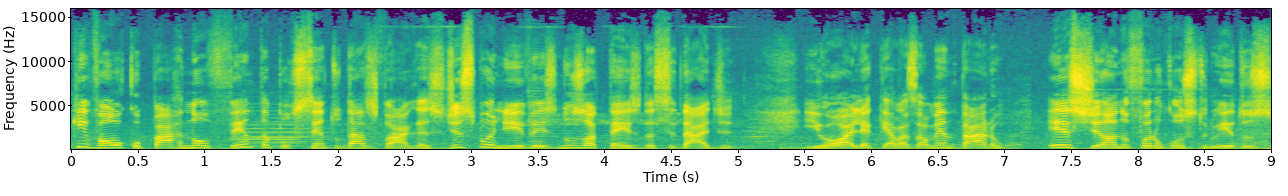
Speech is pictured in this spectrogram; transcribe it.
que vão ocupar 90% das vagas disponíveis nos hotéis da cidade. E olha que elas aumentaram. Este ano foram construídos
